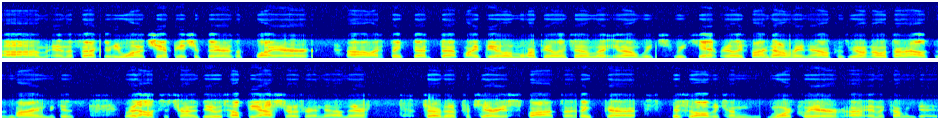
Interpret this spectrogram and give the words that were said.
um, and the fact that he won a championship there as a player, uh, I think that that might be a little more appealing to him. But you know, we we can't really find out right now because we don't know what's on Alex's mind. Because what Alex is trying to do is help the Astros right now, and they're sort of in a precarious spot. So I think uh, this will all become more clear uh, in the coming days.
